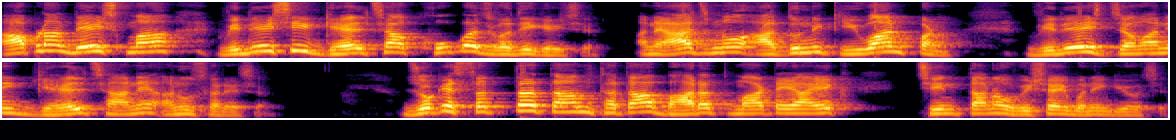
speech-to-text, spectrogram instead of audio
આપણા દેશમાં વિદેશી ઘેલછા ખૂબ જ વધી ગઈ છે અને આજનો આધુનિક યુવાન પણ વિદેશ જવાની ઘેલછાને અનુસરે છે. જો કે સતત આમ થતા ભારત માટે આ એક ચિંતાનો વિષય બની ગયો છે.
